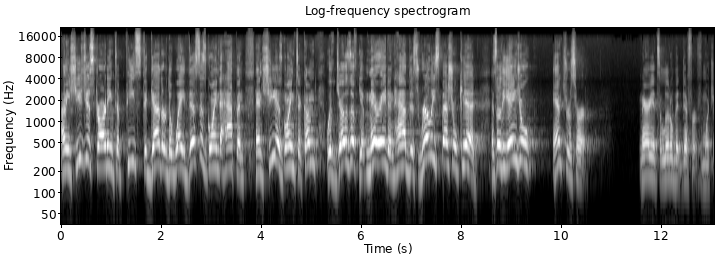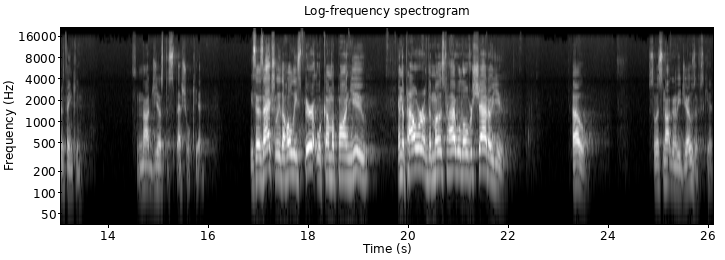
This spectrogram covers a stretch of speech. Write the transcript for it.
I mean, she's just starting to piece together the way this is going to happen, and she is going to come with Joseph, get married, and have this really special kid. And so the angel answers her Mary, it's a little bit different from what you're thinking. It's not just a special kid. He says, actually, the Holy Spirit will come upon you and the power of the Most High will overshadow you. Oh, so it's not going to be Joseph's kid.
